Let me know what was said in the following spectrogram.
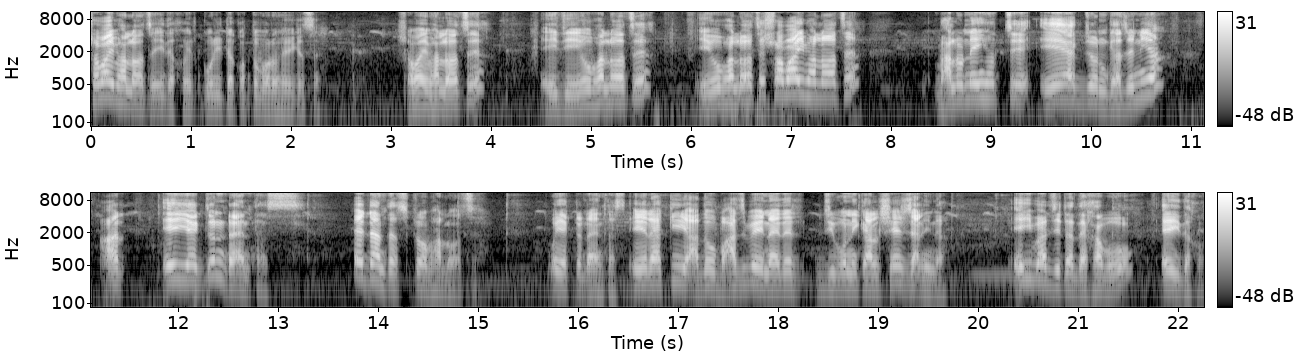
সবাই ভালো আছে। এই দেখো, এর কড়িটা কত বড় হয়ে গেছে। সবাই ভালো আছে? এই যে এও ভালো আছে, এও ভালো আছে, সবাই ভালো আছে। ভালো নেই হচ্ছে এ একজন গ্যাজেনিয়া আর এই একজন ডায়ান্থাস এই ডায়ান্থাসটাও ভালো আছে। ওই একটা ডায়ান্থাস এরা কি আদৌ বাঁচবে না এদের জীবনীকাল শেষ জানি না। এইবার যেটা দেখাবো, এই দেখো।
